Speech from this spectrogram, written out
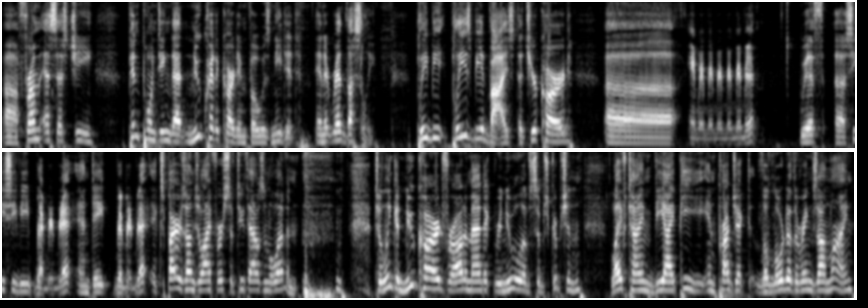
uh, from SSG, pinpointing that new credit card info was needed, and it read thusly: "Please be please be advised that your card." Uh, with uh, CCV blah, blah, blah, and date blah, blah, blah, expires on July 1st of 2011. to link a new card for automatic renewal of subscription lifetime VIP in Project The Lord of the Rings Online,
